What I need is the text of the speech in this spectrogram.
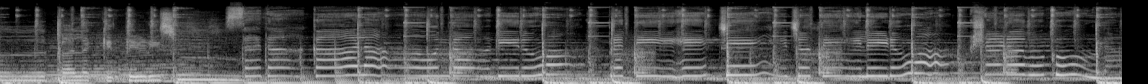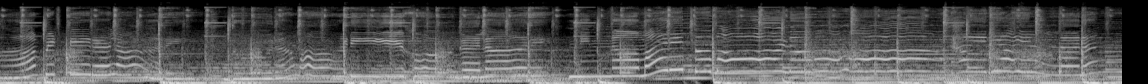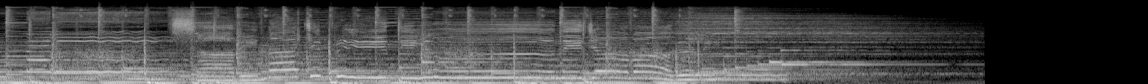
ಕಾಲಕ್ಕೆ ತಿಳಿಸು. ಸದಾ ಕಾಲ ಒಂದಾಗಿರುವ ಪ್ರತಿ ಹೆಜ್ಜೆ ಜೊತೆ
